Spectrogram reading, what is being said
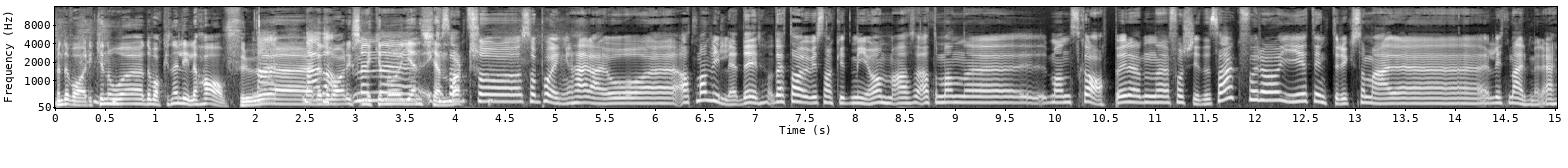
Men det var ikke noe Det var ikke den lille havfrue, Nei, nei det var liksom men, ikke noe eh, gjenkjennbart. sant, så, så poenget her er jo eh, at man villeder, og dette har jo vi snakket mye om. Altså at man, eh, man skaper en forsidesak for å gi et inntrykk som er litt nærmere.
